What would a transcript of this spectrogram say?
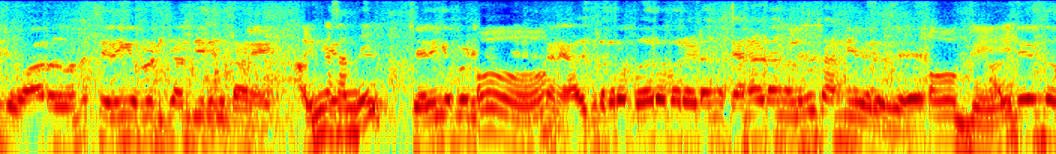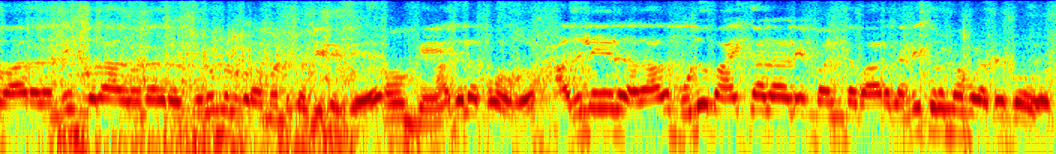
இது வாரது வந்து செரிங்கப்படி சந்தி இருக்கு தானே என்ன சந்தி? செரிங்கப்படி ஓ. அது கிட்டத்தட்ட வேற வேற இடங்கள் கன இடங்கள்ல இருந்து தண்ணி வருது. ஓகே. அதுல இருந்து வார தண்ணி வந்து மட்டும் சொல்லி இருக்கு ஓகே. அதுல போகும். அதுல இருந்து அதாவது முழு வாய்க்காலாலையும் வந்த வார தண்ணி துருமங்குளத்துக்கு போகும்.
